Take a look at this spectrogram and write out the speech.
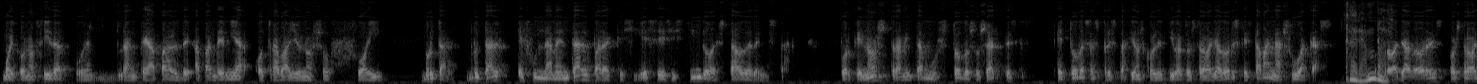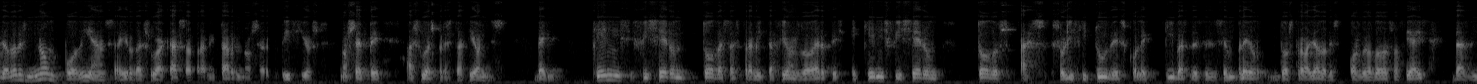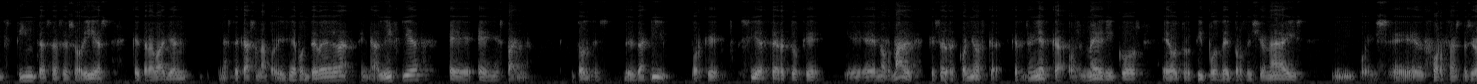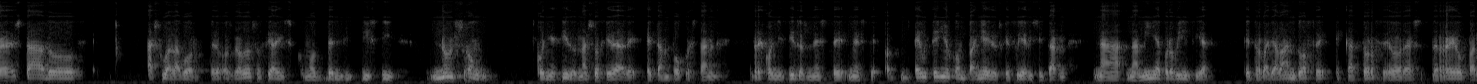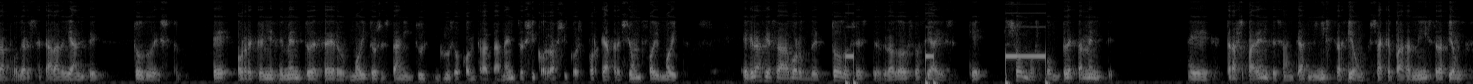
moi conocida, pois durante a, palde, a pandemia o traballo noso foi brutal. Brutal é fundamental para que siguese existindo o estado de benestar, porque nós tramitamos todos os artes e todas as prestacións colectivas dos traballadores que estaban na súa casa. Caramba. Os traballadores, os traballadores non podían sair da súa casa a tramitar nos servicios, no SEPE, as súas prestacións. Ben, quenes fixeron todas as tramitacións do ERTES e quenes fixeron todas as solicitudes colectivas de desempleo dos traballadores, os graduados sociais das distintas asesorías que traballan, neste caso na provincia de Pontevedra, en Galicia, eh, en España. Entonces, desde aquí, porque sí é certo que eh, é normal que se recoñezca, que se recoñezca os médicos eh, e outro tipo de profesionais, pois eh, forzas de seguridade do Estado, a súa labor, pero os graduados sociais, como ben dixi, non son coñecidos na sociedade e tampouco están recoñecidos neste, neste. Eu teño compañeiros que fui a visitar na, na miña provincia que traballaban 12 e 14 horas de reo para poder sacar adiante todo isto. E o recoñecemento é cero, moitos están incluso con tratamentos psicolóxicos porque a presión foi moita. E gracias á labor de todos estes graduados sociais que somos completamente eh, transparentes ante a administración, xa que para a administración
